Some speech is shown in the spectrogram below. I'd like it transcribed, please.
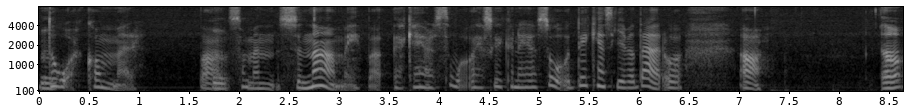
Mm. då kommer bara Mm. som en tsunami. Bara, jag kan göra så och jag skulle kunna göra så och det kan jag skriva där. Och, ja, Ja.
